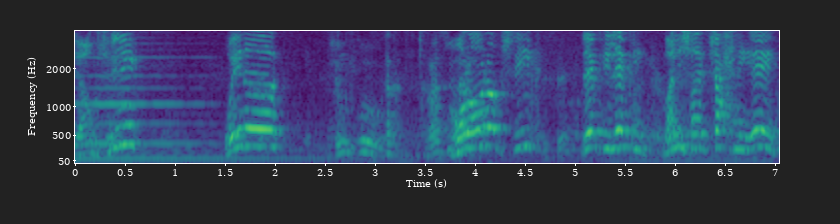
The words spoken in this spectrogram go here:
يا أبو شريك وينك؟ هون هون أبو شريك. ليكني ليكني. ماني شايف شحني إيه؟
